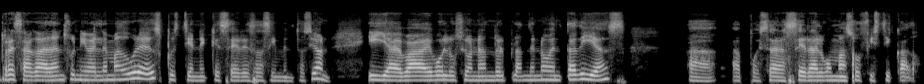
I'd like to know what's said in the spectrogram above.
rezagada en su nivel de madurez, pues tiene que ser esa cimentación. Y ya va evolucionando el plan de 90 días a, a pues a ser algo más sofisticado.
